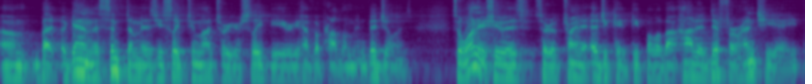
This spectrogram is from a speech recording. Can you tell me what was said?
Um, but again, the symptom is you sleep too much or you're sleepy or you have a problem in vigilance. So one issue is sort of trying to educate people about how to differentiate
